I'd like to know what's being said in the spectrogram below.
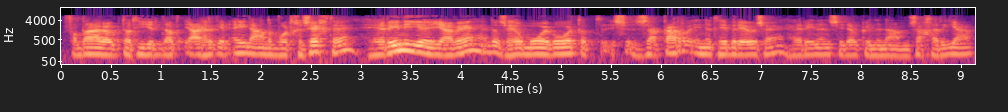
Vandaar ook dat hier dat eigenlijk in één adem wordt gezegd. Hè. Herinner je Yahweh, dat is een heel mooi woord, dat is zakar in het Hebreeuws. Herinneren zit ook in de naam Zacharia.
